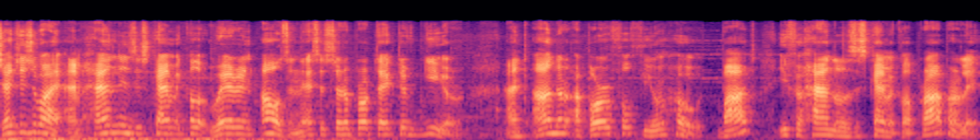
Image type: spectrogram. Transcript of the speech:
That is why I'm handling this chemical wearing all the necessary protective gear and under a powerful fume hood. But if you handle this chemical properly,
